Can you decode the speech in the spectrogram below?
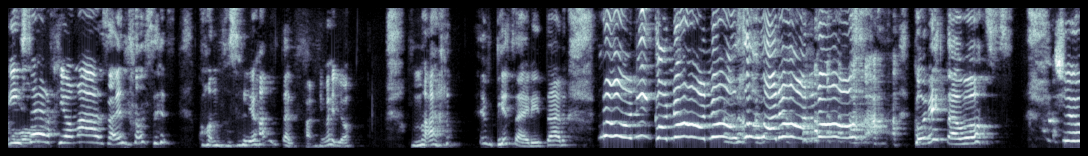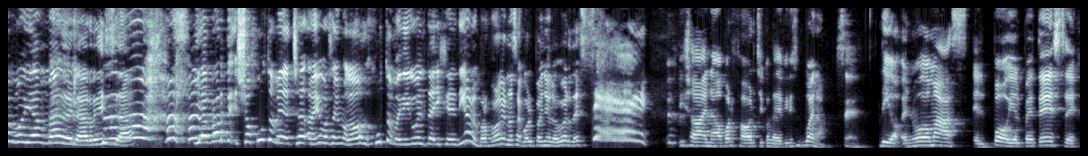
y. Sergio Massa. Entonces, cuando se levanta el pañuelo, Mar empieza a gritar, no, Nico, no, no, sos varón, no, con esta voz. Yo me a más de la risa. Y aparte, yo justo me, a mí me pasó lo mismo que justo me di vuelta y dije, dígame por favor que no sacó el pañuelo verde. ¡Sí! Y yo, ay no, por favor chicos, la definición. Bueno, Sí. digo, el nuevo más, el PO y el PTS,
